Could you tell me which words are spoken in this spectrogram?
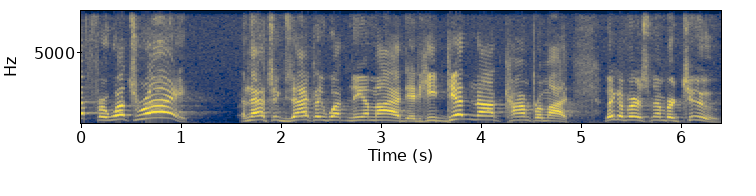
up for what's right. And that's exactly what Nehemiah did. He did not compromise. Look at verse number two.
